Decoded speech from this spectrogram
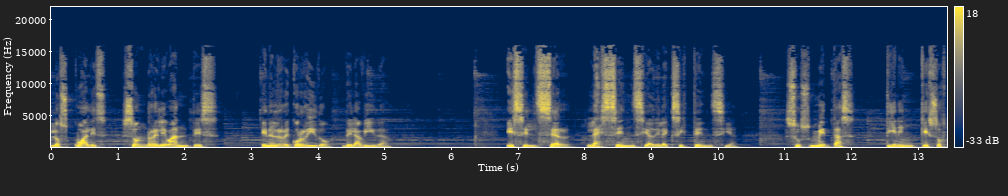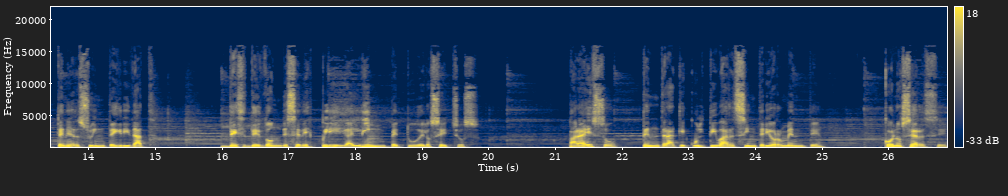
los cuales son relevantes en el recorrido de la vida. Es el ser la esencia de la existencia. Sus metas tienen que sostener su integridad desde donde se despliega el ímpetu de los hechos. Para eso tendrá que cultivarse interiormente, conocerse,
